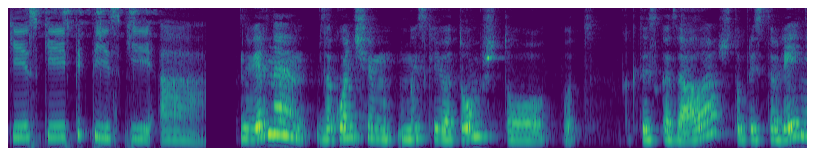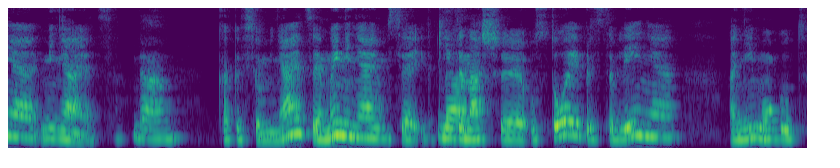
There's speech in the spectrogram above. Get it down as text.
Киски, пиписки, а. Наверное, закончим мыслью о том, что вот, как ты сказала, что представление меняется. Да. Как и все меняется, и мы меняемся, и какие-то Да. наши устои, представления, они могут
